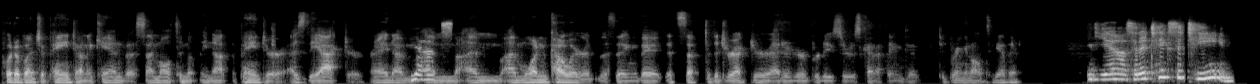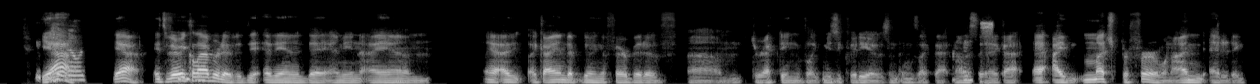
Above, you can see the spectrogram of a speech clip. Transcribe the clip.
put a bunch of paint on a canvas. I'm ultimately not the painter as the actor, right? I'm yes. I'm, I'm I'm one color in the thing. They, it's up to the director, editor, producers kind of thing to to bring it all together. Yes, and it takes a team. Yeah, you know? yeah, it's very mm-hmm. collaborative at the, at the end of the day. I mean, I am. I, I, like I end up doing a fair bit of um, directing of like music videos and things like that. And honestly, like I, I much prefer when I'm editing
